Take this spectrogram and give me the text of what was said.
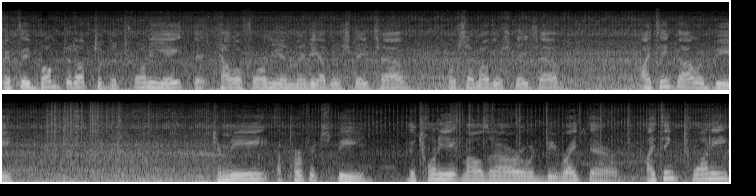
if they bumped it up to the 28 that California and many other states have, or some other states have, I think that would be, to me, a perfect speed. The 28 miles an hour would be right there. I think 20,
